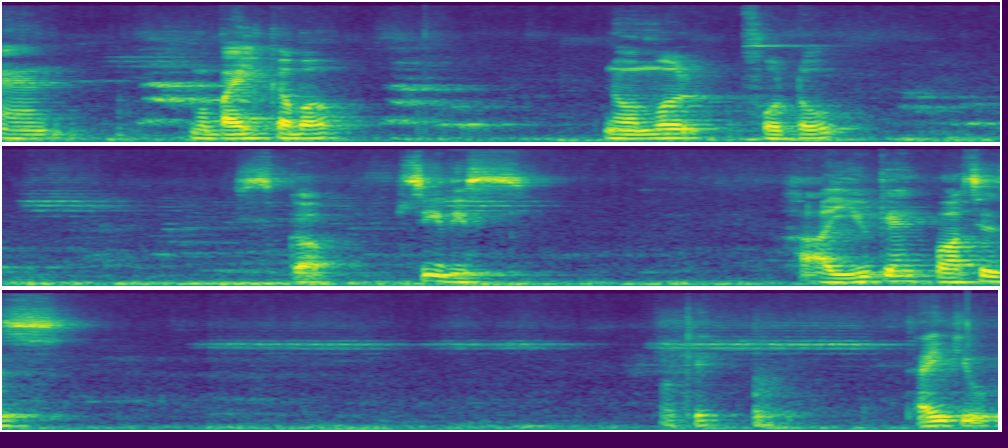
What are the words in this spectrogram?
And mobile cover normal photo. See this. How you can process okay thank you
